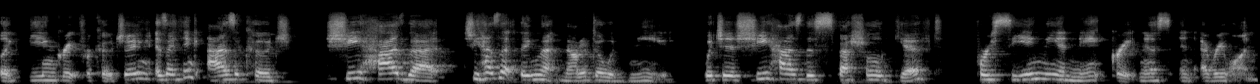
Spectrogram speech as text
like being great for coaching, is I think as a coach, she has that she has that thing that Naruto would need, which is she has this special gift for seeing the innate greatness in everyone.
